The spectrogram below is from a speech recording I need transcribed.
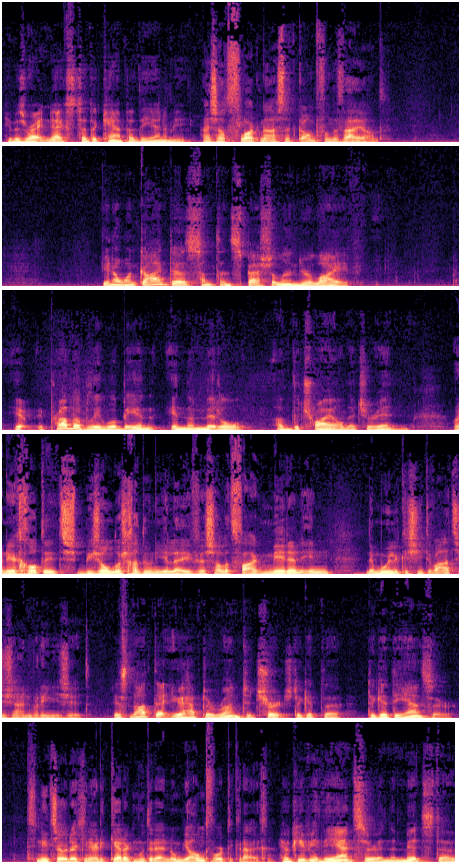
He was right next to the camp of the enemy. Hij zat vlak naast het kamp van de vijand. You know, when God does something special in your life, it probably will be in, in the middle of the trial that you're in. Wanneer God iets bijzonders gaat doen in je leven, zal het vaak midden in de moeilijke situatie zijn waarin je zit. It's not that you have to run to church to get the, to get the answer. Het is niet zo dat je naar de kerk moet rennen om je antwoord te krijgen. He'll give you the answer in the midst of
